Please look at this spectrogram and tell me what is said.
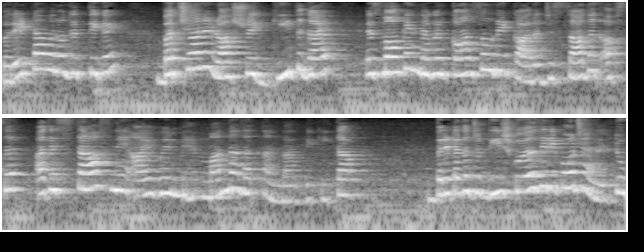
ਬਰੇਟਾ ਵੱਲੋਂ ਦਿੱਤੀ ਗਈ। ਬੱਚਿਆਂ ਨੇ ਰਾਸ਼ਟਰੀ ਗੀਤ ਗਾਏ। ਇਸ ਮੌਕੇ ਨਗਰ ਕੌਂਸਲ ਦੇ ਕਾਰਜ ਸਾਧਕ ਅਫਸਰ ਅਤੇ ਸਟਾਫ ਨੇ ਆਏ ਹੋਏ ਮਹਿਮਾਨਾਂ ਦਾ ਧੰਨਵਾਦ ਵੀ ਕੀਤਾ। ਬਰੇਟਾ ਤੋਂ ਜਗਦੀਸ਼ ਗੋਇਲ ਦੀ ਰਿਪੋਰਟ ਚੈਨਲ 2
